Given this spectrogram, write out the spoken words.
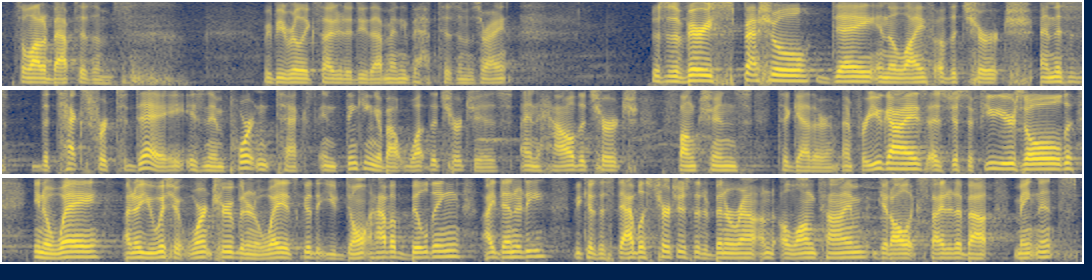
It's a lot of baptisms. We'd be really excited to do that many baptisms, right? This is a very special day in the life of the church, and this is the text for today is an important text in thinking about what the church is and how the church functions together. And for you guys, as just a few years old, in a way, I know you wish it weren't true, but in a way, it's good that you don't have a building identity because established churches that have been around a long time get all excited about maintenance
